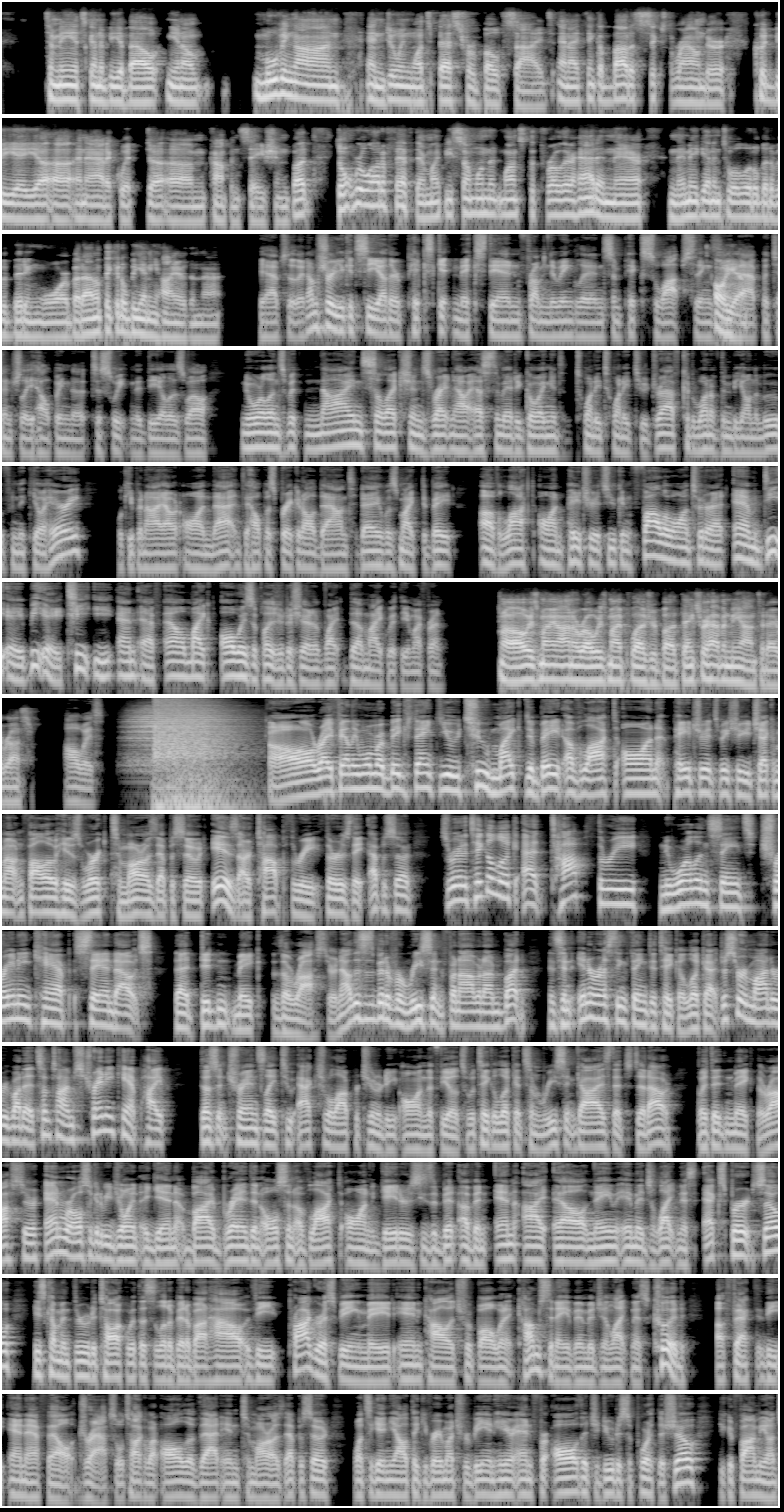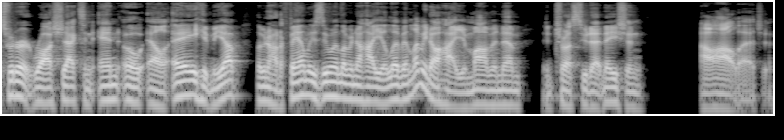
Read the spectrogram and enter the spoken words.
To me, it's going to be about you know moving on and doing what's best for both sides. And I think about a sixth rounder could be a uh, an adequate uh, um, compensation. But don't rule out a fifth. There might be someone that wants to throw their hat in there, and they may get into a little bit of a bidding war. But I don't think it'll be any higher than that. Yeah, absolutely. And I'm sure you could see other picks get mixed in from New England, some pick swaps, things Oh, like yeah. that, potentially helping to, to sweeten the deal as well. New Orleans with nine selections right now estimated going into the 2022 draft. Could one of them be on the move from N'Keal Harry? We'll keep an eye out on that. And to help us break it all down today was Mike D'Abate of Locked On Patriots. You can follow on Twitter at M D A B A T E N F L. Mike, always a pleasure to share the, the mic with you, my friend. Always my honor, always my pleasure. Bud, thanks for having me on today, Russ. Always. All right, family. One more big thank you to Mike D'Abate of Locked On Patriots. Make sure you check him out and follow his work. Tomorrow's episode is our top three Thursday episode. So we're going to take a look at top three New Orleans Saints training camp standouts that didn't make the roster. Now, this is a bit of a recent phenomenon, but it's an interesting thing to take a look at. Just to remind everybody that sometimes training camp hype doesn't translate to actual opportunity on the field. So we'll take a look at some recent guys that stood out but didn't make the roster. And we're also going to be joined again by Brandon Olson of Locked On Gators. He's a bit of an NIL name, image, likeness expert. So he's coming through to talk with us a little bit about how the progress being made in college football when it comes to name, image, and likeness could affect the NFL draft. So we'll talk about all of that in tomorrow's episode. Once again, y'all, thank you very much for being here and for all that you do to support the show. You can find me on Twitter at Ross Jackson, N O L A. Hit me up. Let me know how the family's doing. Let me know how you're living. Let me know how your mom and them and trust you that nation. I'll holler at you.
